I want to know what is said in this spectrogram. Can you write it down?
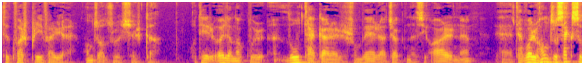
til kvart pri färger. 100 trus cirka. Og til øyla nokkur lotakare som vera tjøknes i årene. Eh, det var 146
